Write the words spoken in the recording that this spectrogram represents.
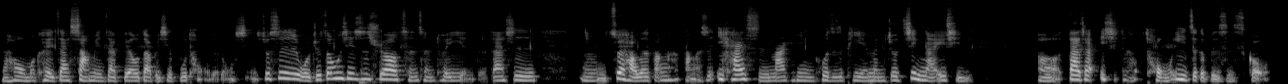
然后我们可以在上面再 build up 一些不同的东西。就是我觉得这东西是需要层层推演的，但是。嗯，最好的方法是一开始 marketing 或者是 PMM 就进来一起，呃，大家一起同意这个 business goal，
